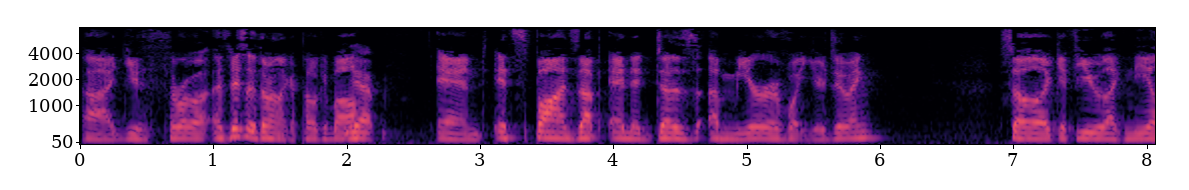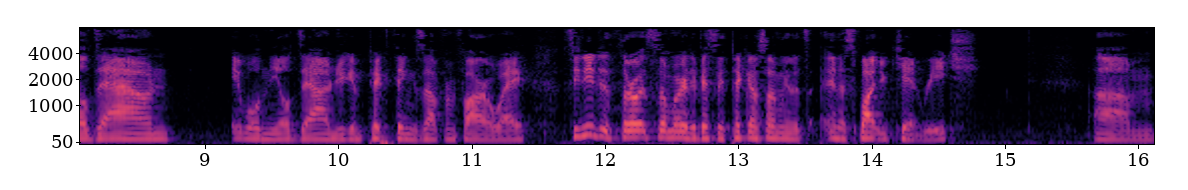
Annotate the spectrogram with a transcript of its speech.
uh, you throw it's basically throwing like a Pokeball Yep. and it spawns up and it does a mirror of what you're doing. So like if you like kneel down, it will kneel down. You can pick things up from far away. So you need to throw it somewhere to basically pick up something that's in a spot you can't reach. Um,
